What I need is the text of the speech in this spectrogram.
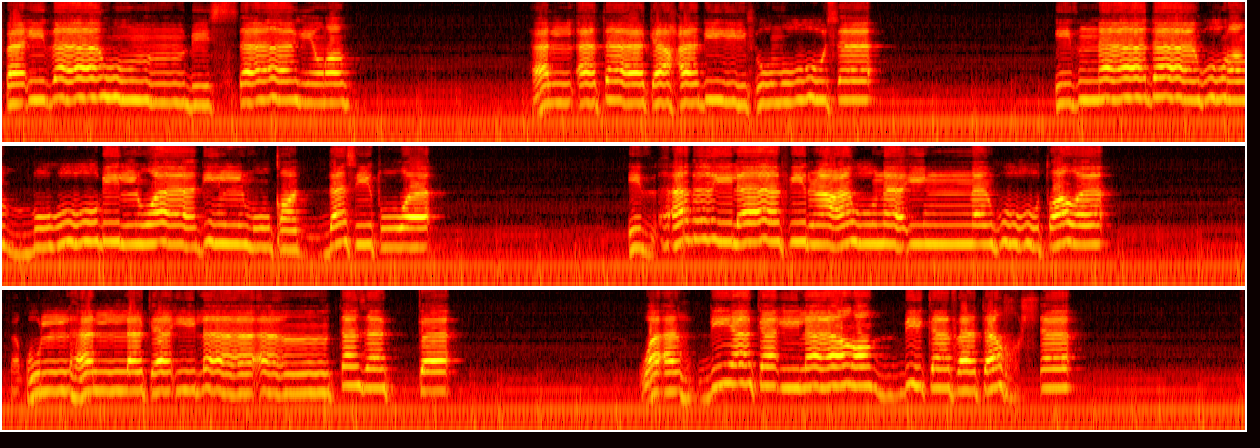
فإذا هم بالساهرة هل أتاك حديث موسى؟ إذ ناداه ربه بالوادي المقدس طوى. اذهب إلى فرعون إنه طغى فقل هل لك إلى أن تزكى وأهديك إلى ربك فتخشى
